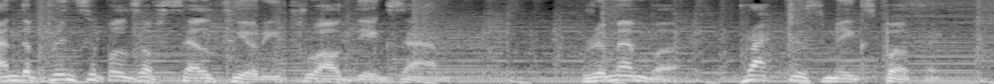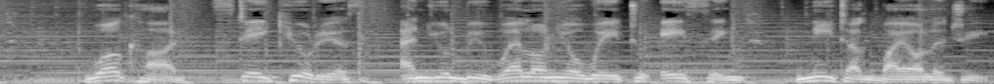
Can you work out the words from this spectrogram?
and the principles of cell theory throughout the exam. Remember, practice makes perfect. Work hard, stay curious, and you'll be well on your way to acing NEET UG Biology.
